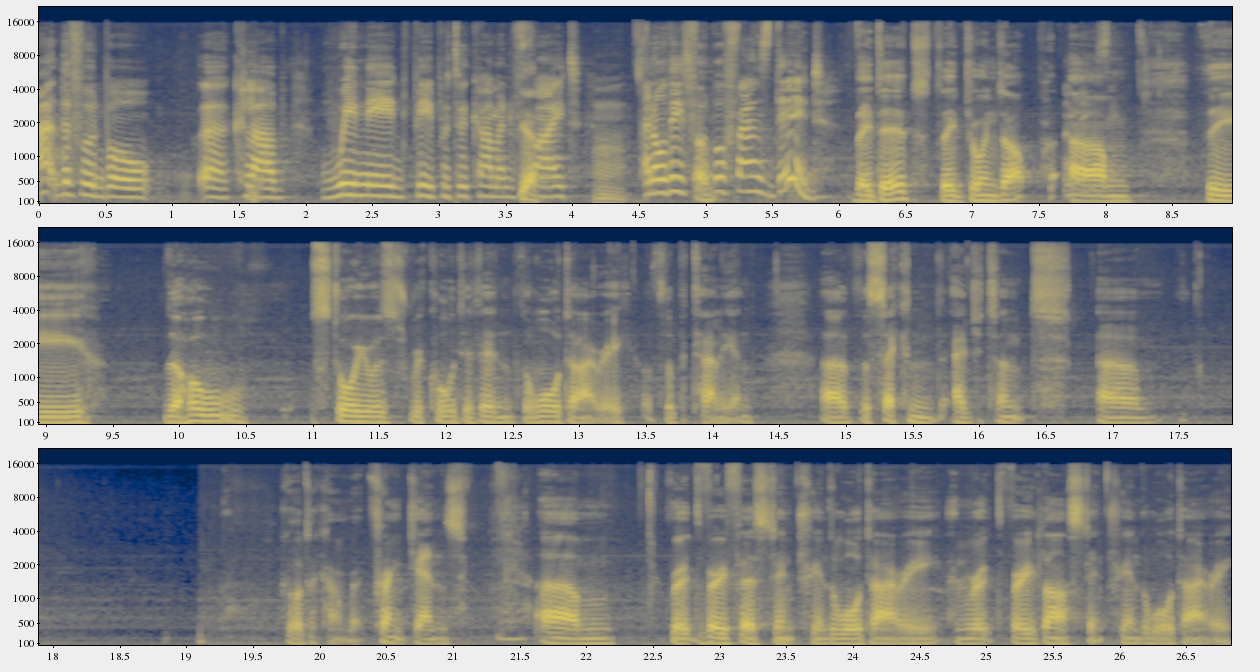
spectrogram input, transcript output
at the football uh, club, we need people to come and yeah. fight. Mm. And all these football um, fans did. They did. They joined up. Um, the, the whole story was recorded in the war diary of the battalion. Uh, the second adjutant, um, God, I can't remember, Frank Jens, um, wrote the very first entry in the war diary and wrote the very last entry in the war diary.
